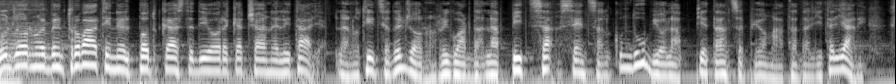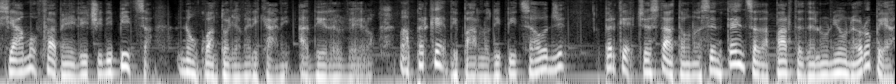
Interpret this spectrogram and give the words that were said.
Buongiorno e bentrovati nel podcast di Oreca Channel Italia. La notizia del giorno riguarda la pizza, senza alcun dubbio la pietanza più amata dagli italiani. Siamo famelici di pizza, non quanto gli americani, a dire il vero. Ma perché vi parlo di pizza oggi? Perché c'è stata una sentenza da parte dell'Unione Europea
